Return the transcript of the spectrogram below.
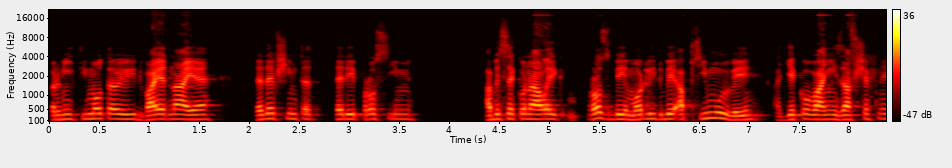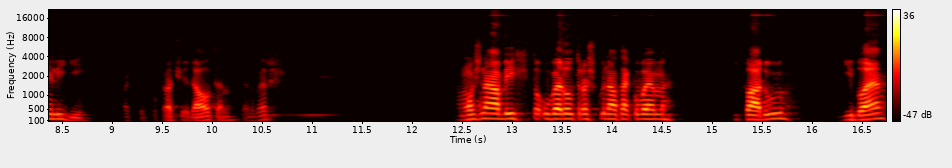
První Timoteovi 2.1 je, především tedy prosím, aby se konaly prosby, modlitby a přímluvy a děkování za všechny lidi. Tak to pokračuje dál, ten, ten verš. A možná bych to uvedl trošku na takovém příkladu z Bible.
